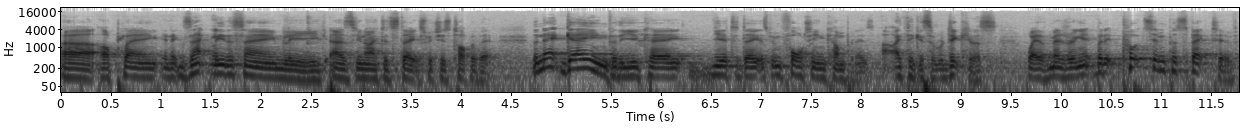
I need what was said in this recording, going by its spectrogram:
uh, are playing in exactly the same league as the United States, which is top of it. The net gain for the UK year to date has been 14 companies. I think it's a ridiculous way of measuring it, but it puts in perspective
